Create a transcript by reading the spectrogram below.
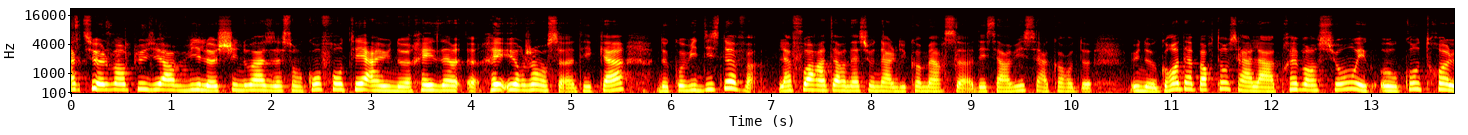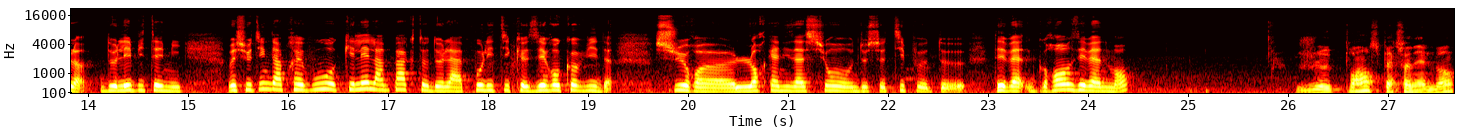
Actuellement, plusieurs villes chinoises sont confrontées à une réurgence des cas de Covid-19. La Foire internationale du commerce des services accorde une grande importance à la prévention et au contrôle de l'épidémie. Monsieur Ting, d'après vous, quel est l'impact de la politique zéro Covid sur euh, l'organisation de ce type de grands événements? Je pense personnellement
